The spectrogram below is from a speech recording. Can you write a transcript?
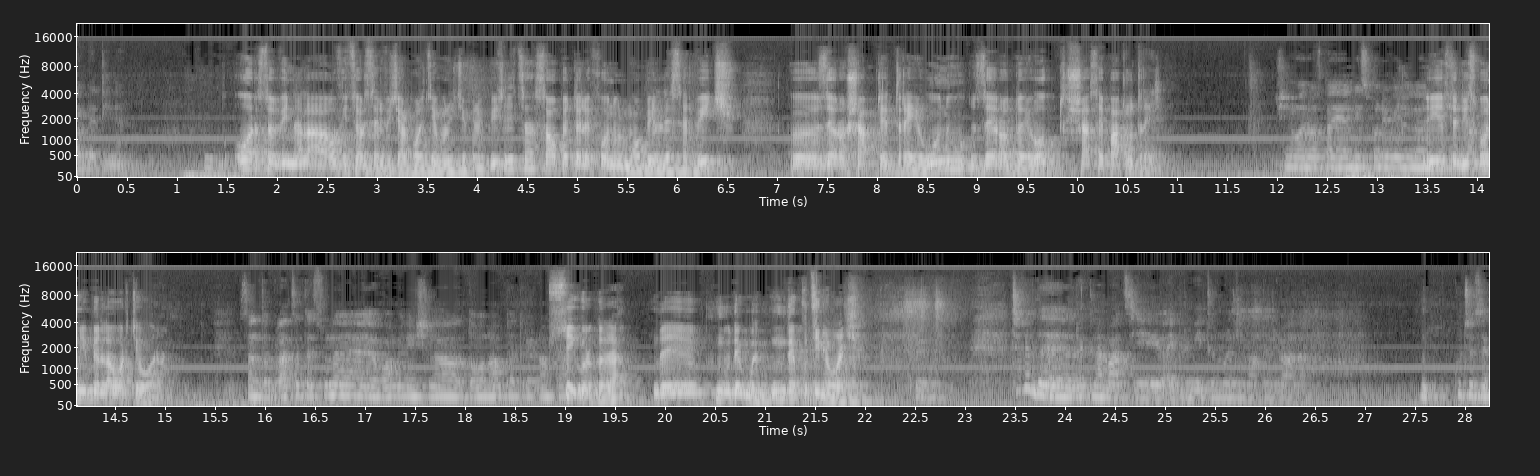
eu de tine? Ori să vină la ofițer serviciu al Poliției Municipiului Bistrița sau pe telefonul mobil de servici 0731 028 643. Și numărul ăsta e disponibil? Este disponibil la orice oră. S-a întâmplat să te sune oamenii și la două noapte, trei noapte? Sigur că da. De, nu de mult, nu de puține ori. Ce fel de reclamații ai primit în ultima perioadă? Cu ce se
